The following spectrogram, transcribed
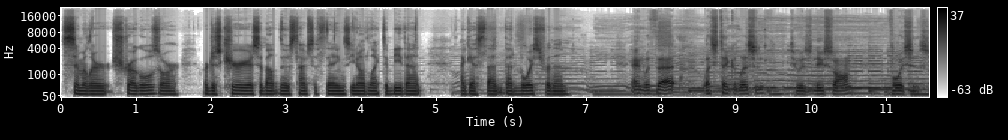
similar struggles or or just curious about those types of things, you know, I'd like to be that, I guess that that voice for them. And with that, let's take a listen to his new song, Voices.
